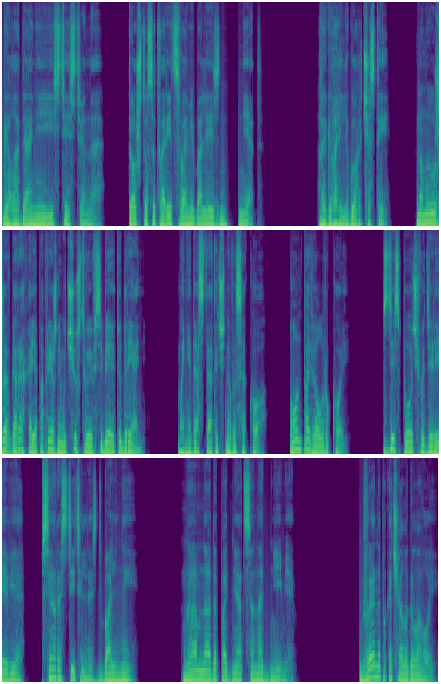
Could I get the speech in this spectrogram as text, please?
Голодание естественно. То, что сотворит с вами болезнь, нет. Вы говорили, горы чисты. Но мы уже в горах, а я по-прежнему чувствую в себе эту дрянь. Мы недостаточно высоко. Он повел рукой. Здесь почва, деревья, вся растительность больны. Нам надо подняться над ними. Гвена покачала головой.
